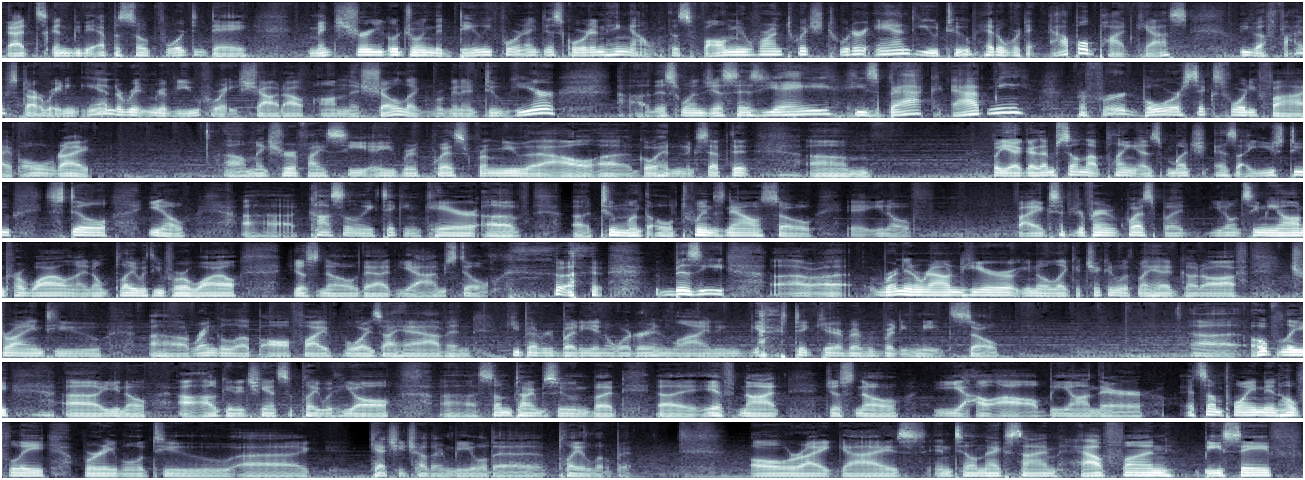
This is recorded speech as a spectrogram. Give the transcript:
That's going to be the episode for today. Make sure you go join the daily Fortnite Discord and hang out with us. Follow me over on Twitch, Twitter, and YouTube. Head over to Apple Podcasts, leave a five star rating and a written review for a shout out on the show, like we're going to do here. Uh, this one just says, Yay, he's back. Add me. Preferred Boar 645. All right. I'll make sure if I see a request from you that I'll uh, go ahead and accept it. Um, but yeah, guys, I'm still not playing as much as I used to. Still, you know, uh, constantly taking care of uh, two month old twins now. So, eh, you know, if, if, I accept your friend request, but you don't see me on for a while and I don't play with you for a while, just know that, yeah, I'm still busy uh, uh, running around here, you know, like a chicken with my head cut off, trying to. Uh, wrangle up all five boys I have and keep everybody in order in line and take care of everybody needs. So, uh, hopefully, uh, you know, I'll get a chance to play with y'all uh, sometime soon. But uh, if not, just know, yeah, I'll, I'll, be on there at some point, and hopefully, we're able to uh, catch each other and be able to play a little bit. All right, guys. Until next time, have fun, be safe,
